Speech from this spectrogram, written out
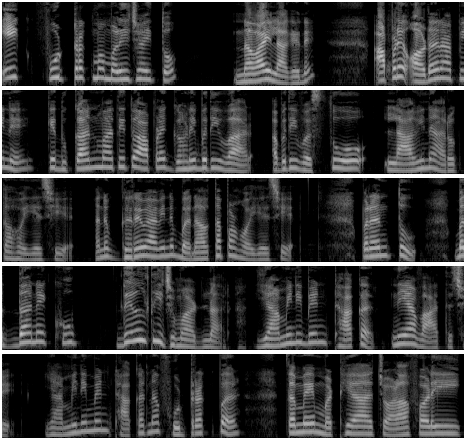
એક ફૂડ ટ્રકમાં મળી જાય તો નવાઈ લાગે ને? આપણે ઓર્ડર આપીને કે દુકાનમાંથી તો આપણે ઘણી બધી વાર આ બધી વસ્તુઓ લાવીને આરોગતા હોઈએ છીએ અને ઘરે આવીને બનાવતા પણ હોઈએ છીએ. પરંતુ બધાને ખૂબ દિલથી જમાડનાર યામિનીબેન ઠાકરની આ વાત છે. યામિનીબેન ઠાકરના ફૂડ ટ્રક પર તમે મઠિયા, ચોળાફળી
